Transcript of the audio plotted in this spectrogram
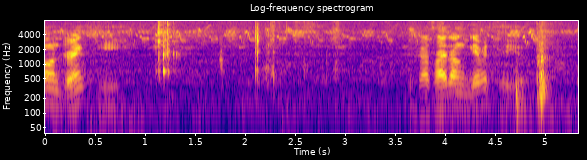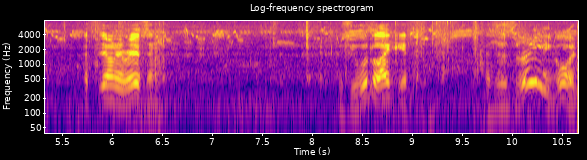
You don't drink tea. Because I don't give it to you. That's the only reason. Because you would like it. This is really good.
